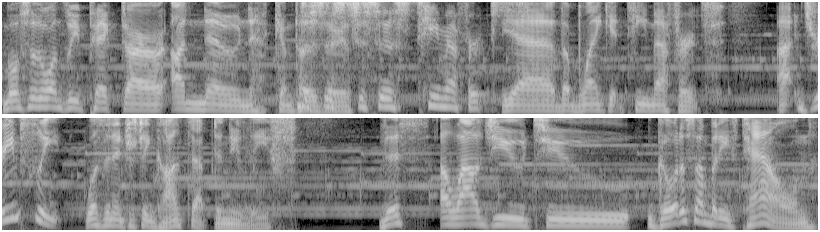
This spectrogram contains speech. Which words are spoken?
Most of the ones we picked are unknown composers. Just, just, just team efforts. Yeah, the blanket team efforts. Uh, Dream Suite was an interesting concept in New Leaf. This allowed you to go to somebody's town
